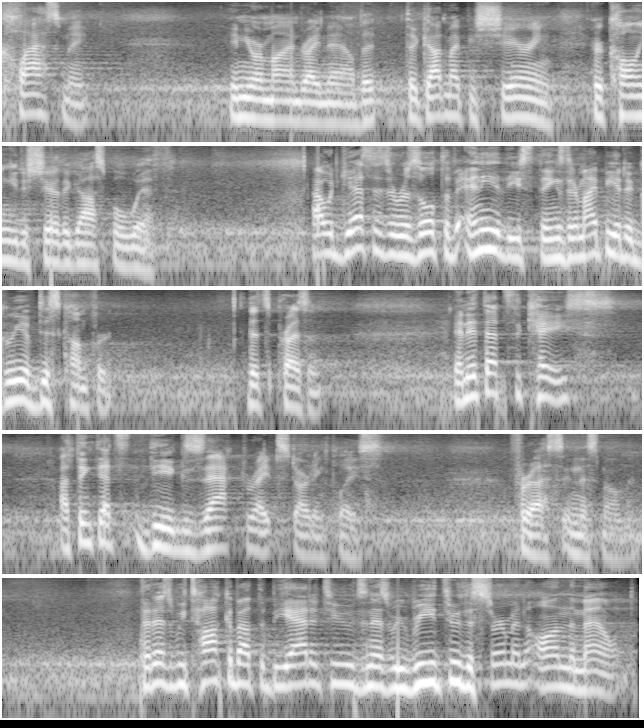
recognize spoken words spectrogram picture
classmate in your mind right now that, that God might be sharing or calling you to share the gospel with. I would guess as a result of any of these things, there might be a degree of discomfort that's present. And if that's the case, I think that's the exact right starting place for us in this moment. That as we talk about the Beatitudes and as we read through the Sermon on the Mount,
